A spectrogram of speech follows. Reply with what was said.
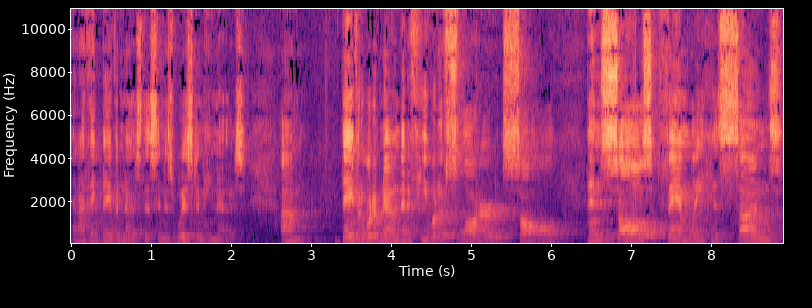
And I think David knows this. In his wisdom, he knows. Um, David would have known that if he would have slaughtered Saul, then Saul's family, his sons,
